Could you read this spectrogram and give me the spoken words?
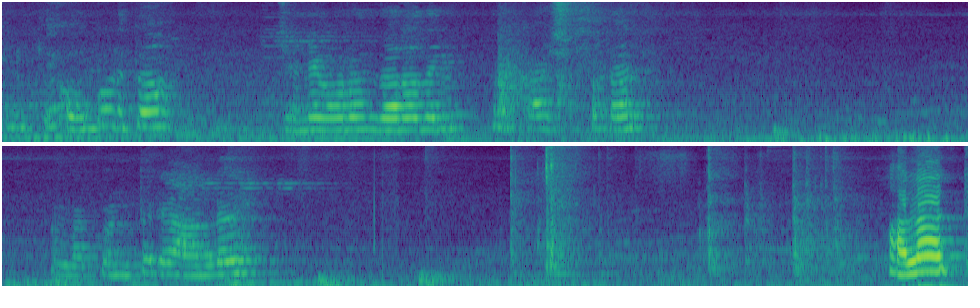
खिडक्या उघडतो. जेणेकरून जरा तरी प्रकाश पडल. मग कोणतरी आलंय. आलात?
